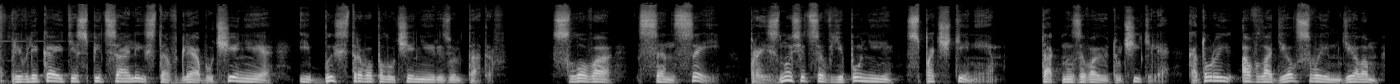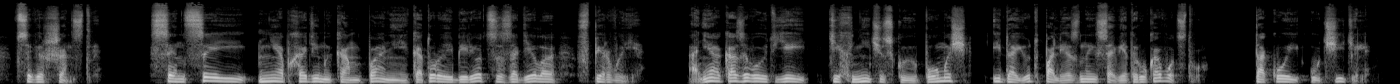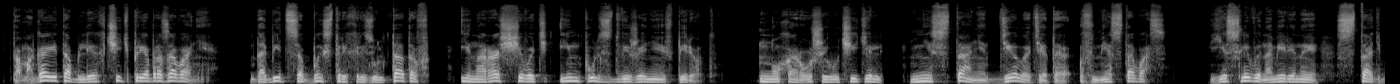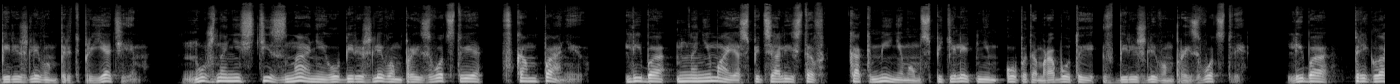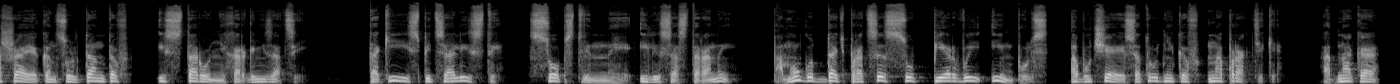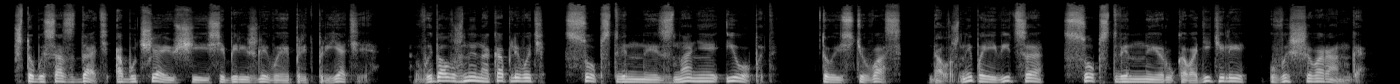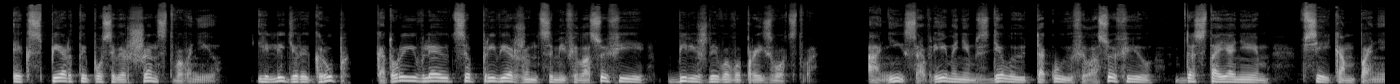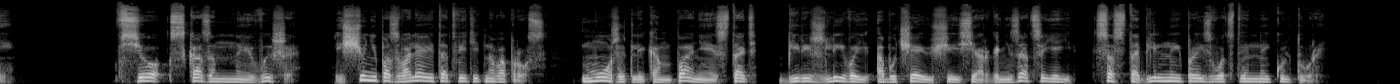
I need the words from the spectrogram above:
Привлекайте специалистов для обучения и быстрого получения результатов. Слово «сенсей» произносится в Японии с почтением. Так называют учителя, который овладел своим делом в совершенстве. Сенсеи необходимы компании, которая берется за дело впервые. Они оказывают ей техническую помощь и дают полезные советы руководству. Такой учитель помогает облегчить преобразование, добиться быстрых результатов и наращивать импульс движения вперед. Но хороший учитель не станет делать это вместо вас. Если вы намерены стать бережливым предприятием, нужно нести знания о бережливом производстве в компанию, либо нанимая специалистов как минимум с пятилетним опытом работы в бережливом производстве, либо приглашая консультантов из сторонних организаций. Такие специалисты, собственные или со стороны, помогут дать процессу первый импульс, обучая сотрудников на практике. Однако, чтобы создать обучающиеся бережливые предприятия, вы должны накапливать собственные знания и опыт. То есть у вас должны появиться собственные руководители высшего ранга, эксперты по совершенствованию и лидеры групп которые являются приверженцами философии бережливого производства. Они со временем сделают такую философию достоянием всей компании. Все сказанное выше еще не позволяет ответить на вопрос, может ли компания стать бережливой обучающейся организацией со стабильной производственной культурой.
